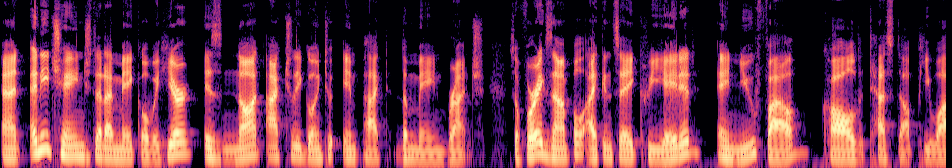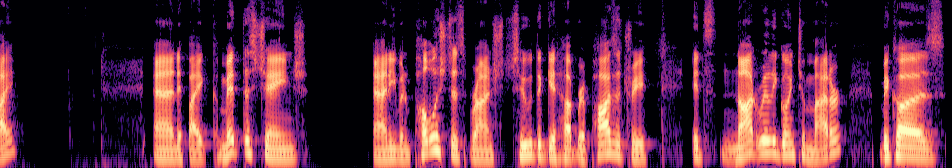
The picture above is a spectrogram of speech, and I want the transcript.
And any change that I make over here is not actually going to impact the main branch. So for example, I can say created a new file called test.py. And if I commit this change and even publish this branch to the GitHub repository, it's not really going to matter because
